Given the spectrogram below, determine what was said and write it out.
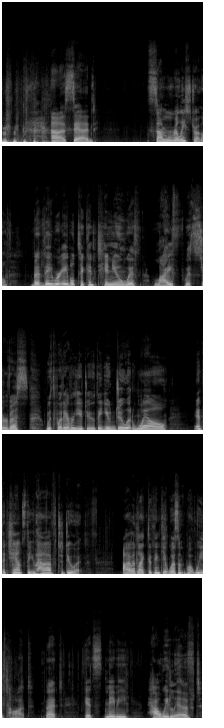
uh, said, some really struggled, but they were able to continue with life, with service, with whatever you do, that you do it well at the chance that you have to do it. I would like to think it wasn't what we taught, but it's maybe how we lived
